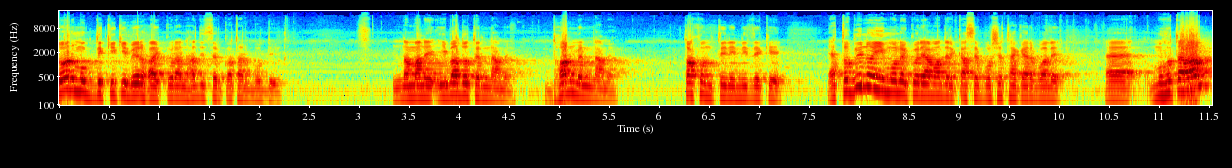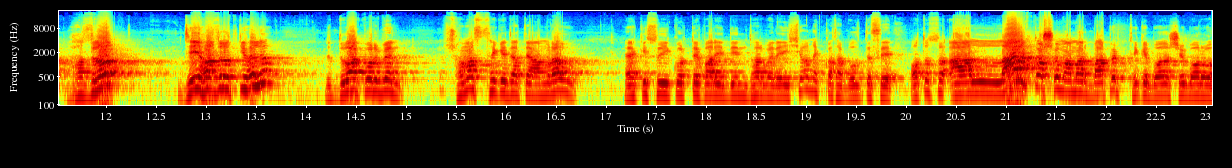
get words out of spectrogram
তোর মুখ দিয়ে কি কি বের হয় কোরআন, হাদিসের কথার মধ্যে? না মানে ইবাদতের নামে, ধর্মের নামে। তখন তিনি নিজেকে এত বিনয়ী মনে করে আমাদের কাছে বসে থাকে আর বলে মুহতারাম হজরত যে হজরত কি হলো? দোয়া করবেন সমাজ থেকে যাতে আমরাও কিছুই করতে পারি দিন ধর্মের এই সে অনেক কথা বলতেছে। অথচ আল্লাহর কসম আমার বাপের থেকে বয়সে বড়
